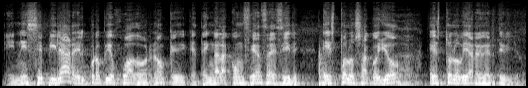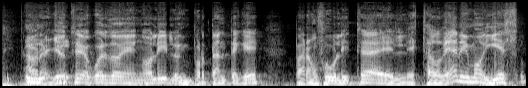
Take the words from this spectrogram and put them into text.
en, ese pilar el propio jugador, ¿no? Que, que, tenga la confianza de decir, esto lo saco yo, ah. esto lo voy a revertir yo. Ahora, yo estoy de acuerdo en Oli lo importante que es para un futbolista el estado de ánimo y eso.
